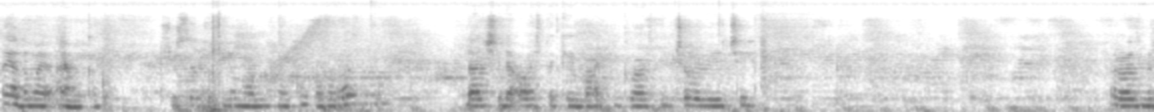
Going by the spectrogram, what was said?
Ну, я думаю, М-ка. Щось я тут не можу знайти розміру. Далі йде ось такий батник класний, чоловічий. Розмір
